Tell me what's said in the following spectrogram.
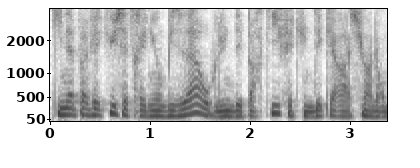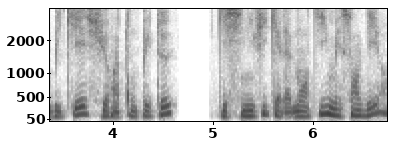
Qui n'a pas vécu cette réunion bizarre où l'une des parties fait une déclaration alambiquée sur un ton péteux, qui signifie qu'elle a menti mais sans le dire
